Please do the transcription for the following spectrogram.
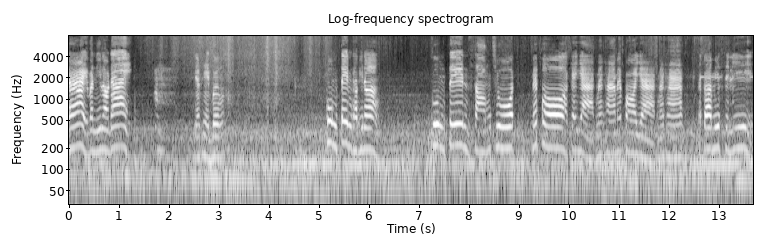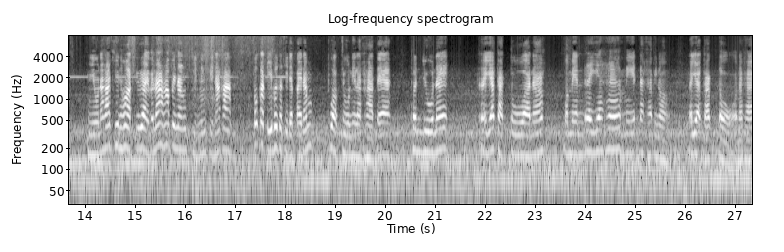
ได้วันนี้เราได้ เดี๋ยวเทเบิงกุ้งเต้นครับพี่น้อง กุ้งเต้นสองชุด แม่ปอแกอยากนะคะ แม่ปออยากนะคะ แล้วก็มิสซิลี่หิวนะคะกินฮอดเอื่อยเวลาเข้าไปนั่งกินหนึ่งสินะคะ ปกติเพิ่นก็สิได้ไปน้ำพวกจูนนี่แหละค่ะแต่เพิ่นอยู่ในระยะกักตัวนะประมาณระยะห้าเมตรนะคะ พี่น้องระยะกักตัวนะคะ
